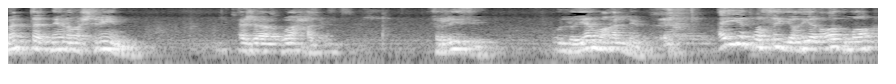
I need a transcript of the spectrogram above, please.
متى 22 اجى واحد فريسي قول له يا معلم أي وصية هي العظمى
